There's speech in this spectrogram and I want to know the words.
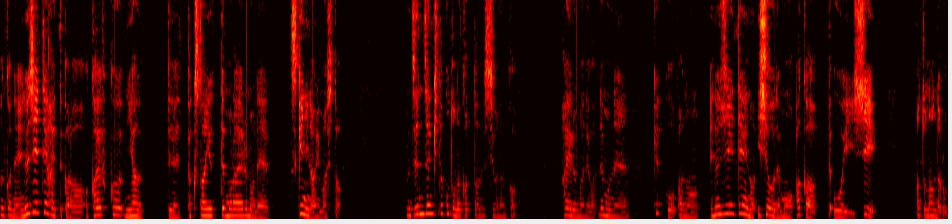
なんかね NGT 入ってから赤い服似合うってたくさん言ってもらえるので好きになりました。全然着たことなかったんですよなんか。入るまでは。でもね結構あの NGT の衣装でも赤って多いしあとなんだろう。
